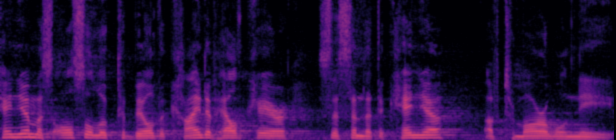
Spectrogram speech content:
Kenya must also look to build the kind of healthcare system that the Kenya of tomorrow will need.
